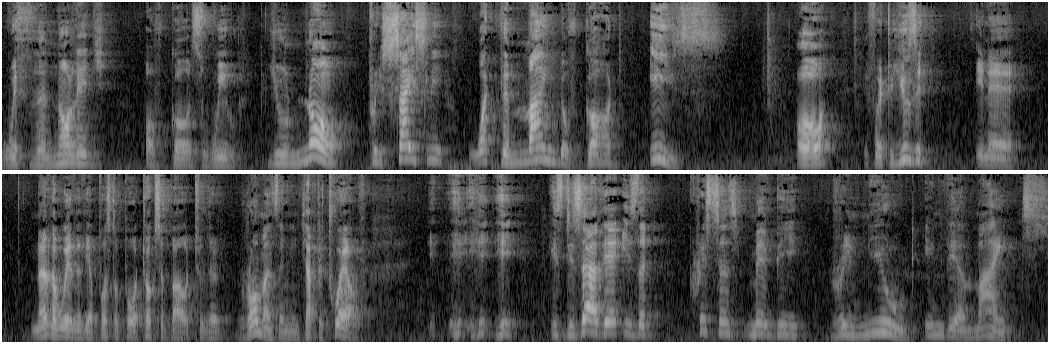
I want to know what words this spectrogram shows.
with the knowledge of God's will. You know precisely what the mind of God is. Or, if we're to use it in a, another way that the Apostle Paul talks about to the Romans and in chapter 12, he, he, he, his desire there is that Christians may be renewed in their minds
